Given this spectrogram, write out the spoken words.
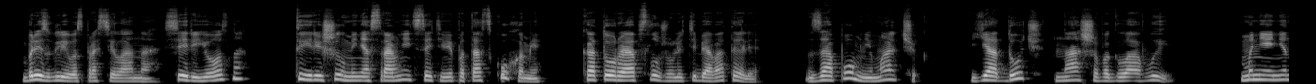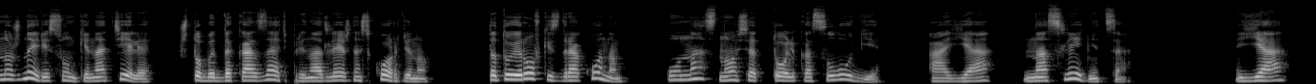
— брезгливо спросила она. «Серьезно? Ты решил меня сравнить с этими потаскухами, которые обслуживали тебя в отеле? Запомни, мальчик, я дочь нашего главы. Мне не нужны рисунки на теле, чтобы доказать принадлежность к ордену. Татуировки с драконом у нас носят только слуги, а я наследница. Я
